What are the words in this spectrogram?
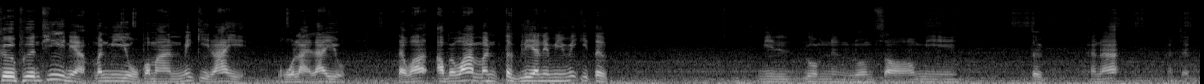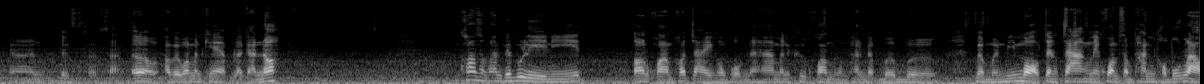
คือพื้นที่เนี่ยมันมีอยู่ประมาณไม่กี่ไร่โอ้โหหลายไร่อยู่ แต่ว่าเอาไปนว่ามันตึกเรียนเนี่ยมีไม่กี่ตึก มีรวมหนึ่งรวมสองมีตึกคณะการจัดการตึกสัตว์เออเอาไปนว่ามันแคบแล้วกันเนาะความสัมพันธ์เพชรบุรีนี้ตอนความเข้าใจของผมนะฮะ มันคือความสัมพันธ์แบบเบอร์เบอร์แบบเหมือนมีหมอกจางๆ ในความสัมพันธ์ของพวกเรา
